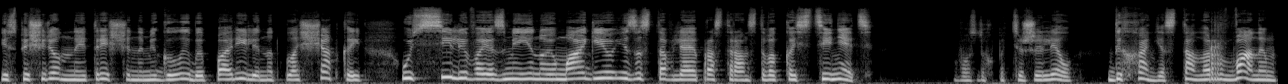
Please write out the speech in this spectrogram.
испещренные трещинами глыбы парили над площадкой, усиливая змеиную магию и заставляя пространство костенеть. Воздух потяжелел, дыхание стало рваным,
